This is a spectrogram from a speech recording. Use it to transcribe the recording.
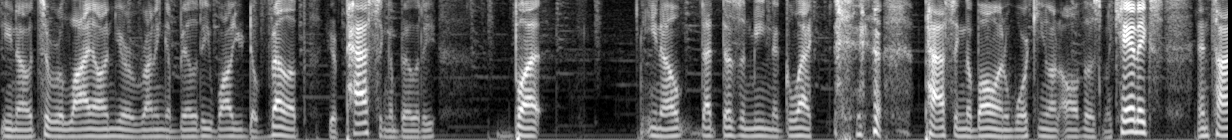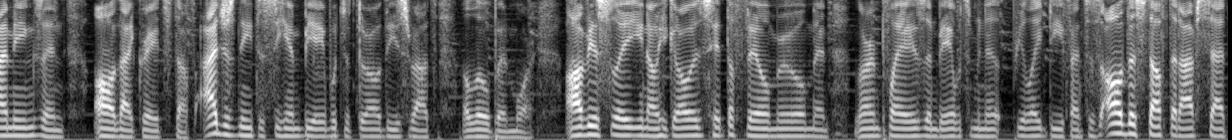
you know, to rely on your running ability while you develop your passing ability. But you know, that doesn't mean neglect passing the ball and working on all those mechanics and timings and all that great stuff. I just need to see him be able to throw these routes a little bit more. Obviously, you know, he could always hit the film room and learn plays and be able to manipulate defenses. All the stuff that I've said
